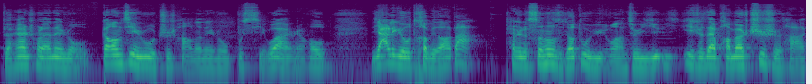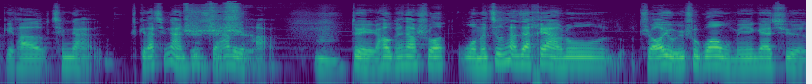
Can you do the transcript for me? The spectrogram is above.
表现出来那种刚进入职场的那种不习惯，然后压力又特别的大。他这个私生子叫杜宇嘛，就一一直在旁边支持他，给他情感，给他情感支持，安慰他。嗯，对，然后跟他说，我们就算在黑暗中，只要有一束光，我们应该去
